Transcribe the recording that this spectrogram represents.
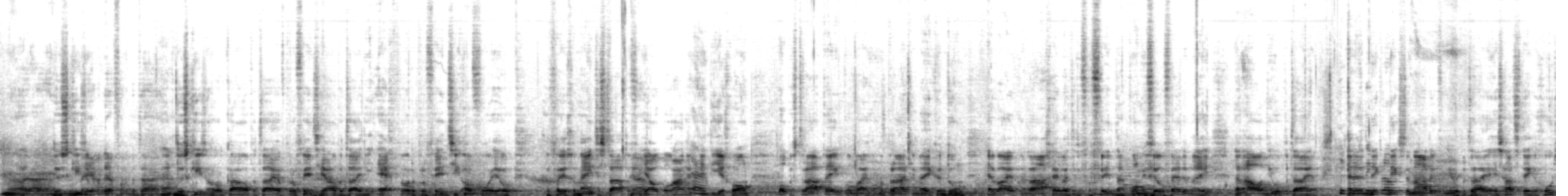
nou ja, dus kies een van de partij. Ja, dus kies een lokale partij of provinciale partij die echt voor de provincie of voor jou voor je gemeente staat of voor jouw belangen en die je gewoon op een straat tegenkomt waar je gewoon een praatje mee kunt doen en waar je kunt aangeven wat je ervan vindt, dan kom je veel verder mee dan alle nieuwe partijen. En niks, niks te nadeel van nieuwe partijen is hartstikke goed,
